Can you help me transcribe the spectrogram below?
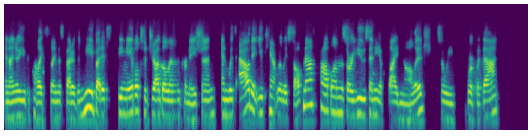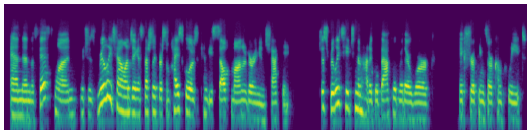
and I know you could probably explain this better than me, but it's being able to juggle information. And without it, you can't really solve math problems or use any applied knowledge. So we work with that. And then the fifth one, which is really challenging, especially for some high schoolers, can be self monitoring and checking. Just really teaching them how to go back over their work, make sure things are complete,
